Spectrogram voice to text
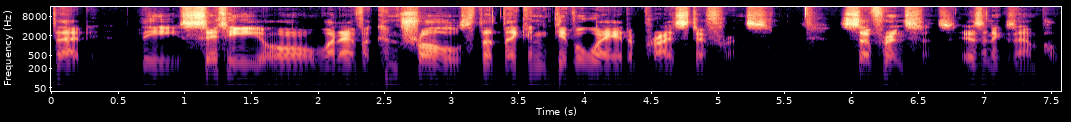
that the city or whatever controls that they can give away at a price difference? So, for instance, here's an example.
